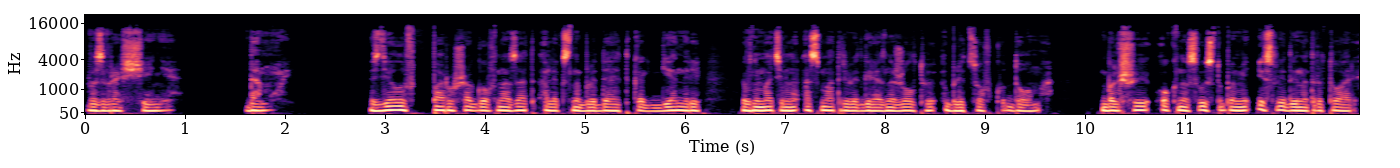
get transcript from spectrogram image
возвращение домой. Сделав пару шагов назад, Алекс наблюдает, как Генри внимательно осматривает грязно-желтую облицовку дома. Большие окна с выступами и следы на тротуаре,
